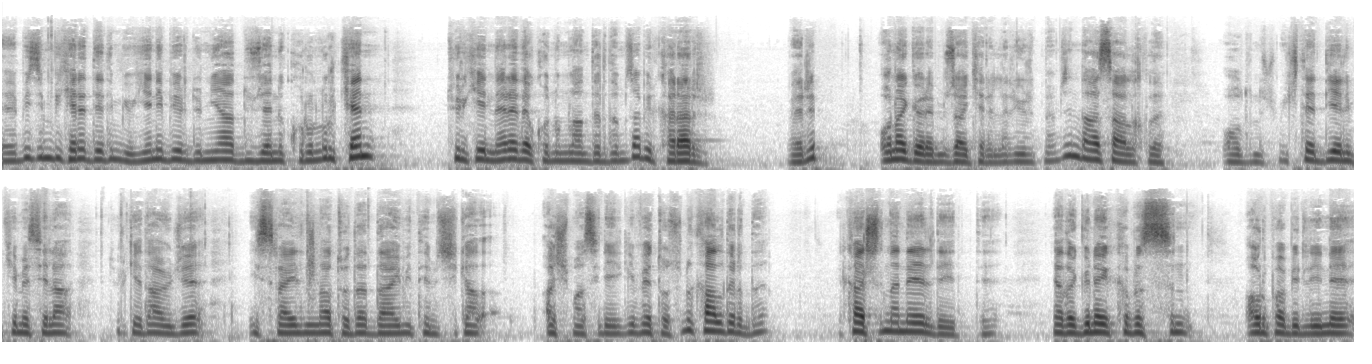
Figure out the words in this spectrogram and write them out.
e, bizim bir kere dediğim gibi yeni bir dünya düzeni kurulurken Türkiye'yi nerede konumlandırdığımıza bir karar verip ona göre müzakereleri yürütmemizin daha sağlıklı olduğunu düşünüyorum. İşte diyelim ki mesela Türkiye daha önce İsrail'in NATO'da daimi temsilcilik aşması ile ilgili vetosunu kaldırdı. E, karşılığında ne elde etti? Ya da Güney Kıbrıs'ın Avrupa Birliği'ne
